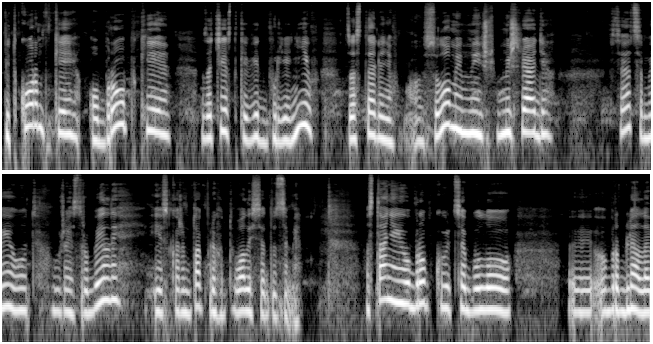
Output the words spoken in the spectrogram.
підкормки, обробки, зачистки від бур'янів, застелення е, соломи між, міжряддя. Все це ми от вже зробили і, скажімо так, приготувалися до зими. Останньою обробкою це було обробляли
